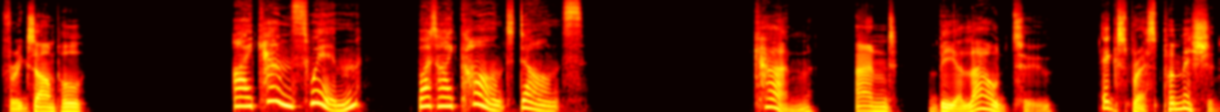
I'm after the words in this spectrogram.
For example, I can swim, but I can't dance. can and be allowed to express permission.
